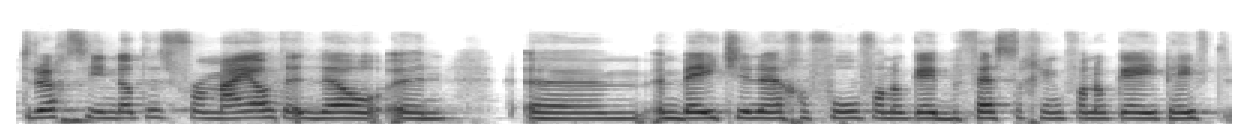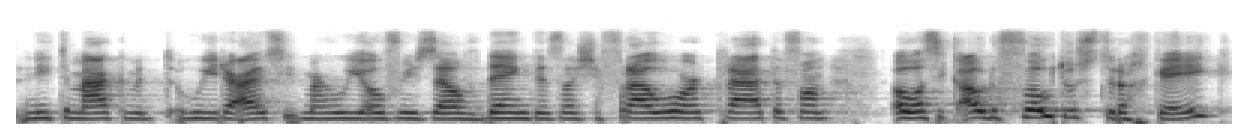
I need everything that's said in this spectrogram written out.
terugzie, dat is voor mij altijd wel een, um, een beetje een gevoel van oké, bevestiging van oké, het heeft niet te maken met hoe je eruit ziet, maar hoe je over jezelf denkt. Dus als je vrouwen hoort praten van, oh, als ik oude foto's terugkeek,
